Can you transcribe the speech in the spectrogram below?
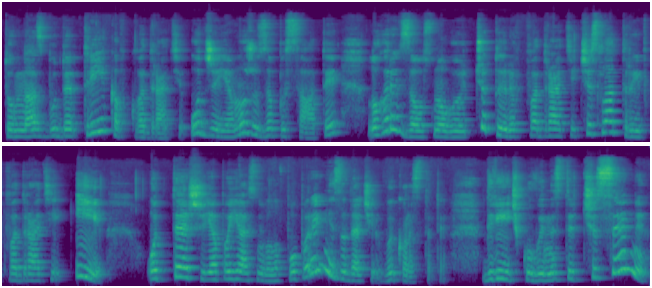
то в нас буде трійка в квадраті. Отже, я можу записати логарифм за основою 4 в квадраті, числа 3 в квадраті. І от те, що я пояснювала в попередній задачі, використати. Двічку винести в чисельник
